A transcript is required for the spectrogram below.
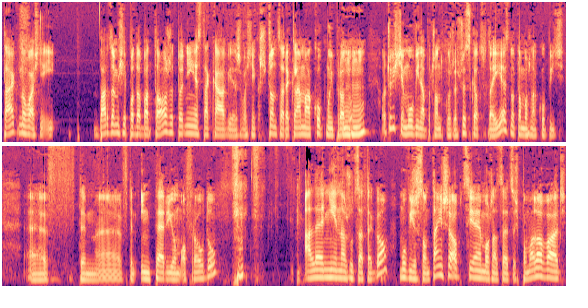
Tak, no właśnie i bardzo mi się podoba to, że to nie jest taka, wiesz, właśnie krzycząca reklama, kup mój produkt. Mhm. Oczywiście mówi na początku, że wszystko, co tutaj jest, no to można kupić e, w tym, e, w tym imperium offroadu, ale nie narzuca tego. Mówi, że są tańsze opcje, można sobie coś pomalować,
